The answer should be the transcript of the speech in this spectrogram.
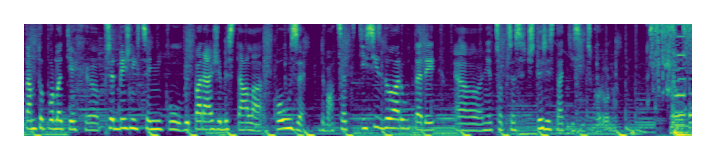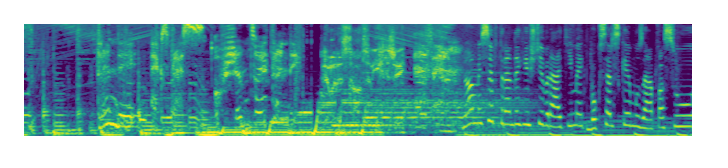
Tam to podle těch předběžných ceníků vypadá, že by stála pouze 20 tisíc dolarů, tedy něco přes 400 tisíc korun. Trendy Express. Ovšem, co je trendy. 90,3 FM. No a my se v trendech ještě vrátíme k boxerskému zápasu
